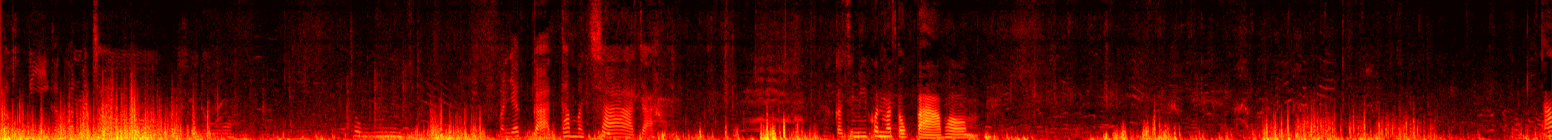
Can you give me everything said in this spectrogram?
เราดีกับคนมาชมดูชมบรรยากาศ ธรรมชาติจ้ะก็จะมีคนมาตกป่าพร้อมเจ้า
